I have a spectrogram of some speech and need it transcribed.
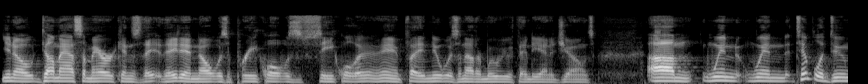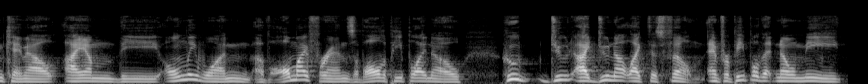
you know, dumbass Americans, they, they didn't know it was a prequel, it was a sequel. They, they knew it was another movie with Indiana Jones. Um, when when Temple of Doom came out, I am the only one of all my friends, of all the people I know, who do I do not like this film. And for people that know me,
